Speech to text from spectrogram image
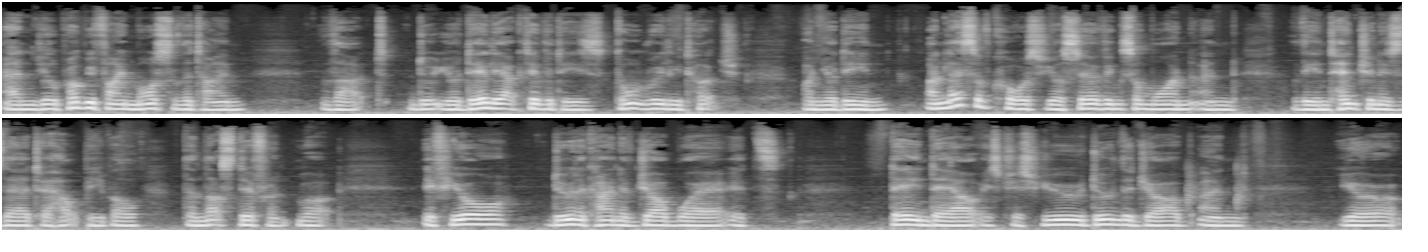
And you'll probably find most of the time that do your daily activities don't really touch on your deen unless of course you're serving someone and the intention is there to help people then that's different. But if you're doing a kind of job where it's day in day out it's just you doing the job and you're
